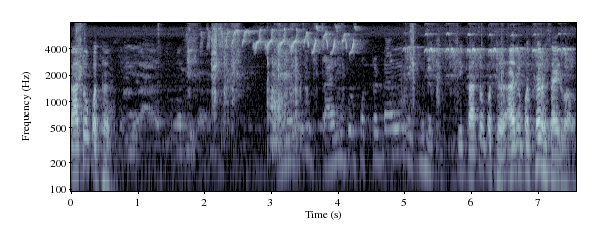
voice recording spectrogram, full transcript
કાચો પથ્થર. એ કાચો પથ્થર. આ જે પથ્થર સાઈડ વાળો.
